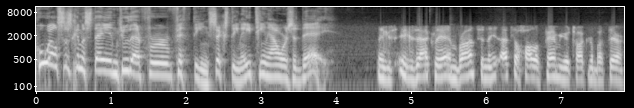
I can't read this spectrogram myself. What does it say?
who else is going to stay and do that for 15, 16, 18 hours a day? Exactly. And Bronzan, that's a Hall of Famer you're talking about there.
